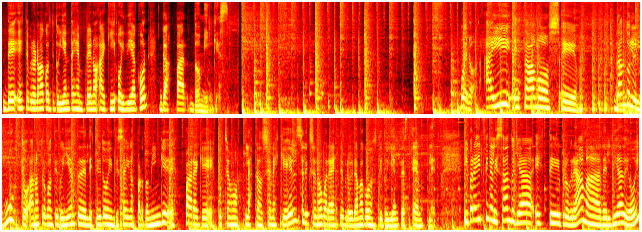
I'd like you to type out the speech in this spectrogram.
de este programa Constituyentes en Pleno aquí hoy día con Gaspar Domínguez. Bueno, ahí estábamos... Eh, dándole el gusto a nuestro constituyente del Distrito 26, Gaspar Domínguez, para que escuchemos las canciones que él seleccionó para este programa Constituyentes en Pleno. Y para ir finalizando ya este programa del día de hoy,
